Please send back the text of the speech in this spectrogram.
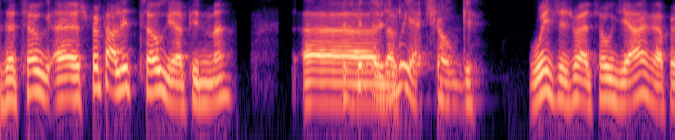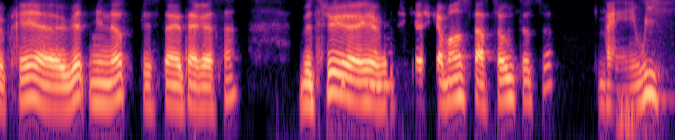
The Chogue, euh, je peux parler de Chogue rapidement. Euh, Est-ce que tu as joué à Chogue? Oui, j'ai joué à Chogue hier à peu près euh, 8 minutes, puis c'était intéressant. Veux-tu euh, que je commence par Chogue tout de suite? Ben oui.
